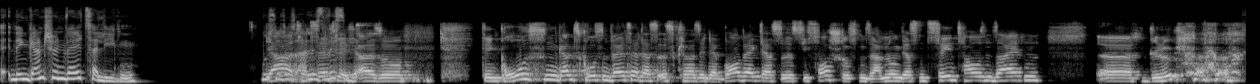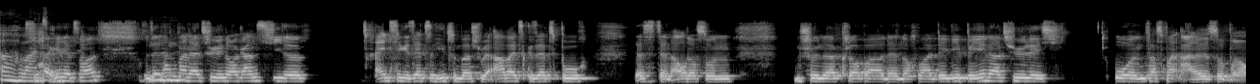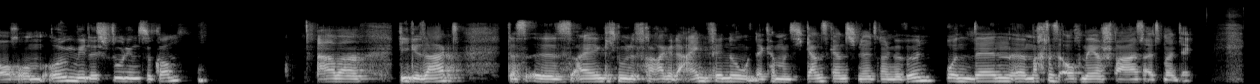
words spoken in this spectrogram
den ganz schönen Wälzer liegen. Musst ja, tatsächlich. Also den großen, ganz großen Wälzer, das ist quasi der Borbeck, das ist die Vorschriftensammlung, das sind 10.000 Seiten äh, Glück, sage ich jetzt mal. Und dann mhm. hat man natürlich noch ganz viele Einzelgesetze, hier zum Beispiel Arbeitsgesetzbuch, das ist dann auch noch so ein, ein schöner Klopper, dann nochmal BGB natürlich und was man alles so braucht, um irgendwie durchs Studium zu kommen. Aber wie gesagt, das ist eigentlich nur eine Frage der Einfindung und da kann man sich ganz, ganz schnell dran gewöhnen und dann äh, macht es auch mehr Spaß, als man denkt.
